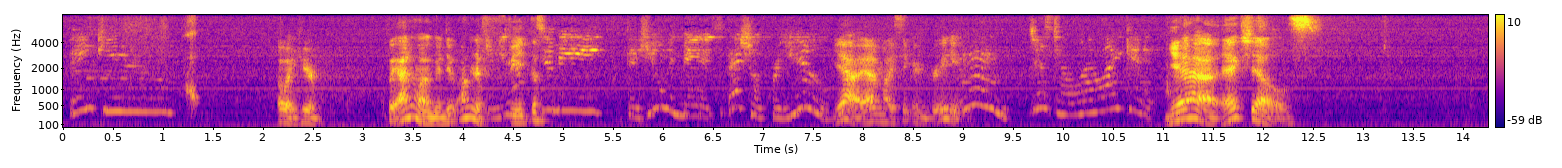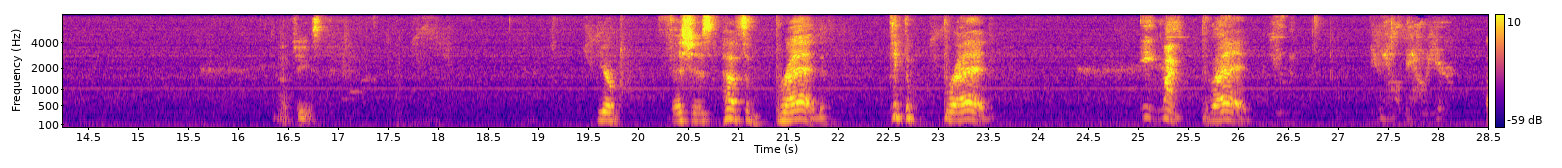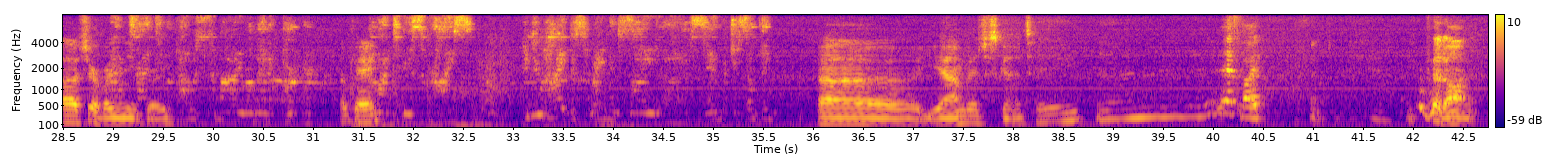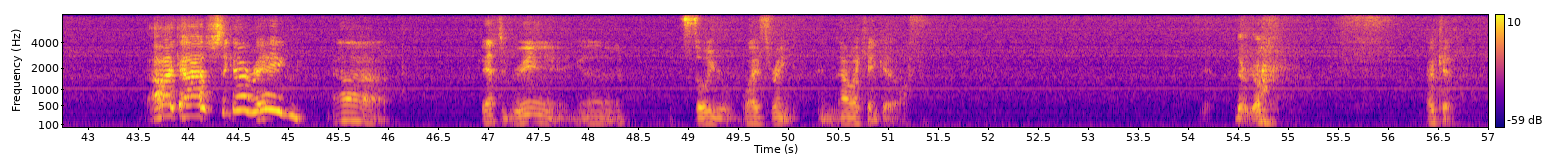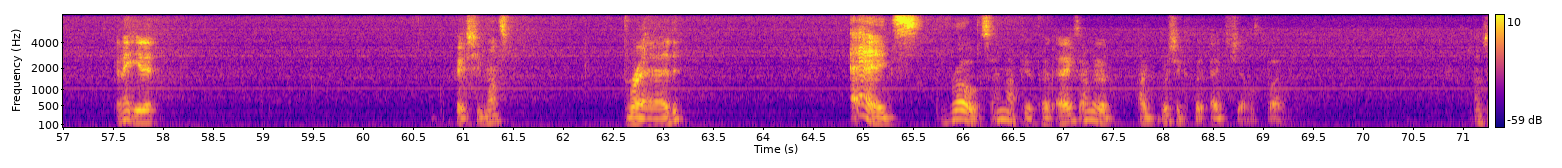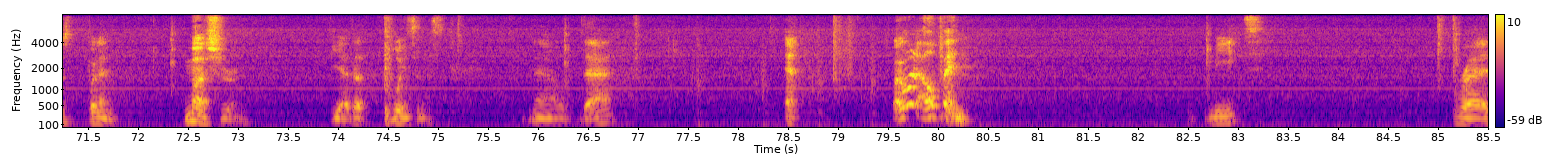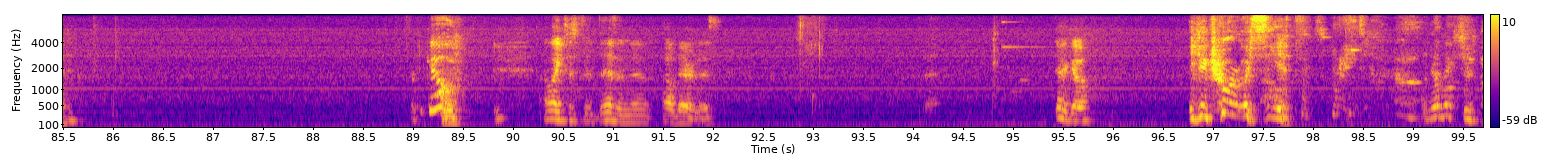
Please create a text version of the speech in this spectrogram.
Thank you. Oh wait, here. Wait, I know what I'm gonna do. I'm gonna Eat feed the. Timmy. The human made it special for you. Yeah, I added my secret ingredient. Mmm, just how I like it. Yeah, eggshells. Oh jeez. Your fishes have some bread. Take the bread. Eat my bread. Can you help me out here? Uh, sure, but you need bread. propose to my romantic partner. Okay. I want it to be a. Can you hide this ring inside a sandwich or something? Uh, yeah, I'm gonna just gonna take. Uh, that's fine. you can put it on. Oh my gosh, they got a ring. Ah, fancy ring. Uh, it's still your wife's ring, and now I can't get it off. There we go. Okay, can I eat it? Okay, she wants bread eggs. Gross. I'm not gonna put eggs. I'm gonna. I wish I could put eggshells, but I'll just put in mushroom. Yeah, that's poisonous. Now that and why it open? Meat, bread. Where'd it go? I like just did this and then oh there it is. There you go. You can clearly see Oh, it. That's great. Uh, a picture.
